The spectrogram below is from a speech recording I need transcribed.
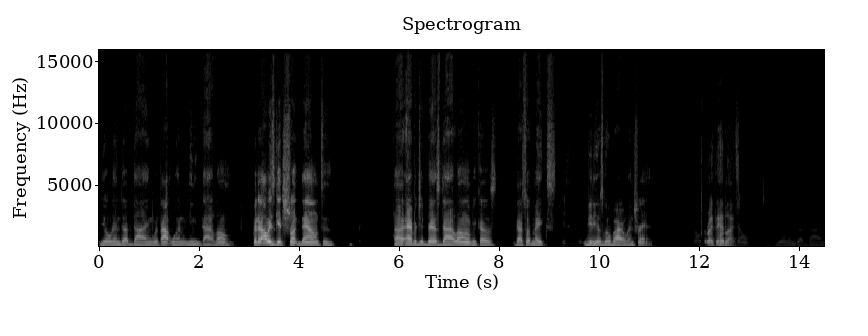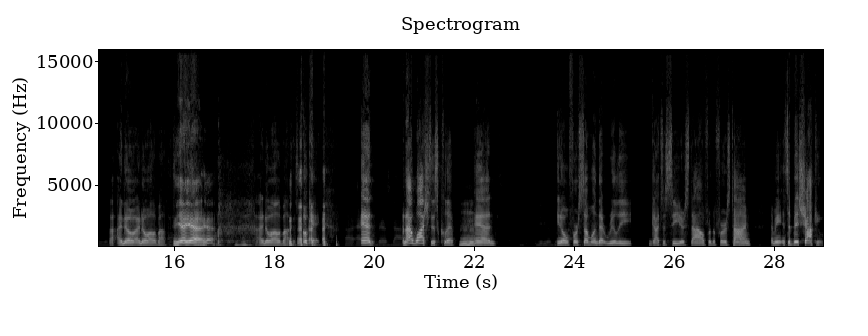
you'll end up dying without one, meaning die alone. But it always gets shrunk down to uh, average at best, die alone because that's what makes videos go viral and trend. Right, the headlines. I- I know, I know all about this. Yeah, yeah, yeah. I know all about this. Okay, And- and I watched this clip, Mhm. and you know, for someone that really got to see your style for the first time, I mean, it's a bit shocking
